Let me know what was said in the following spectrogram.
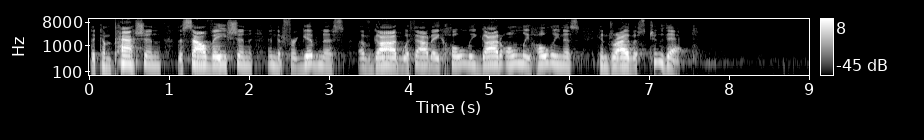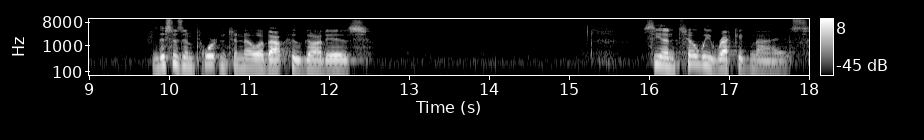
the compassion, the salvation, and the forgiveness of God without a holy God. Only holiness can drive us to that. And this is important to know about who God is. See, until we recognize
